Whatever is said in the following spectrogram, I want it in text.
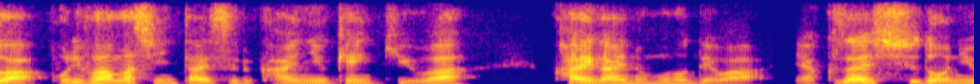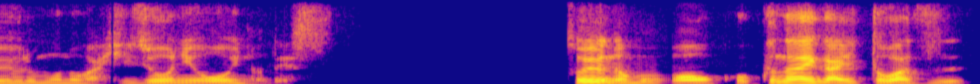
はポリファーマシーに対する介入研究は海外のものでは薬剤師主導によるものが非常に多いのです。というのも国内外問わず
